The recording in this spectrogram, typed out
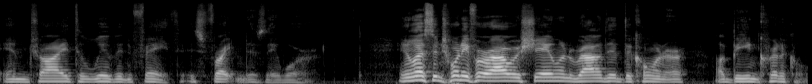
and tried to live in faith, as frightened as they were. In less than 24 hours, Shaylin rounded the corner of being critical.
